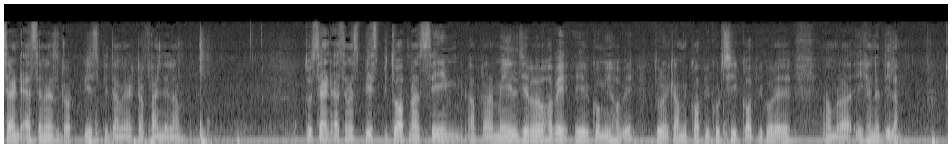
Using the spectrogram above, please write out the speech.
Send S M S dot PSP দামে একটা ফাইল নিলাম। তো send S M S PSP তো আপনার সেম আপনার মেইল যেভাবে হবে, এরকমই হবে। তো এটা আমি কপি করছি কপি করে আমরা এখানে দিলাম। তো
